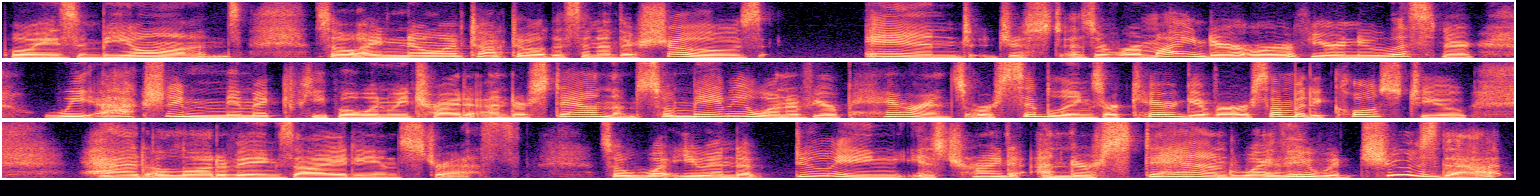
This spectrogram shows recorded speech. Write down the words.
boys, and beyonds. So I know I've talked about this in other shows, and just as a reminder, or if you're a new listener, we actually mimic people when we try to understand them. So maybe one of your parents or siblings or caregiver or somebody close to you had a lot of anxiety and stress. So, what you end up doing is trying to understand why they would choose that.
